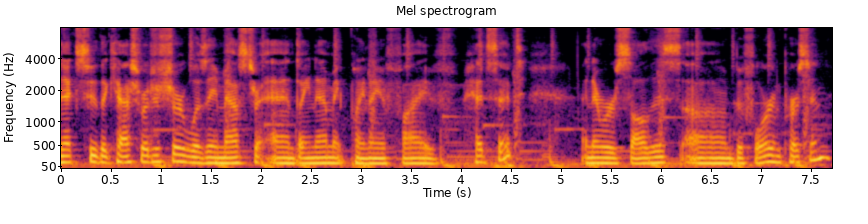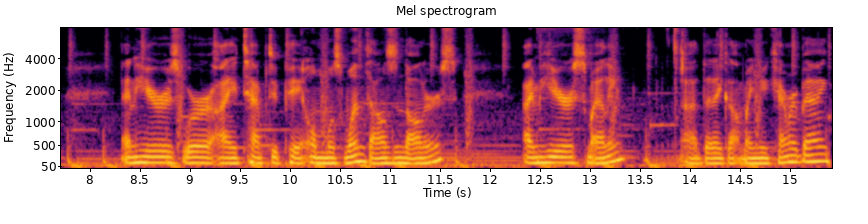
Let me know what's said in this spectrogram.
Next to the cash register was a Master and Dynamic 0.95 headset. I never saw this uh, before in person. And here's where I tapped to pay almost $1,000. I'm here smiling uh, that I got my new camera bag.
